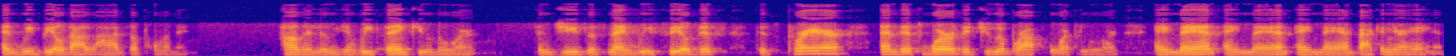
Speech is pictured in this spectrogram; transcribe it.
And we build our lives upon it. Hallelujah. We thank you, Lord. In Jesus' name, we seal this, this prayer and this word that you have brought forth, Lord. Amen, amen, amen. Back in your hands.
